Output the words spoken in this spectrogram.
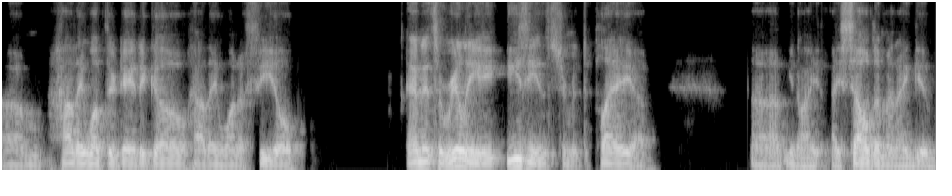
um, how they want their day to go, how they want to feel. And it's a really easy instrument to play. Uh, uh, you know, I, I sell them and I give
